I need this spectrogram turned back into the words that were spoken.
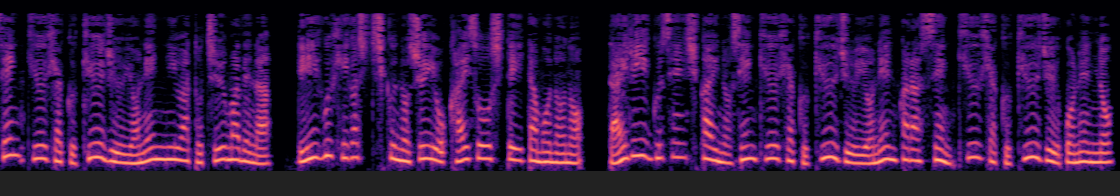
1994年には途中までなリーグ東地区の首位を改装していたものの、大リーグ選手会の1994年から1995年の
